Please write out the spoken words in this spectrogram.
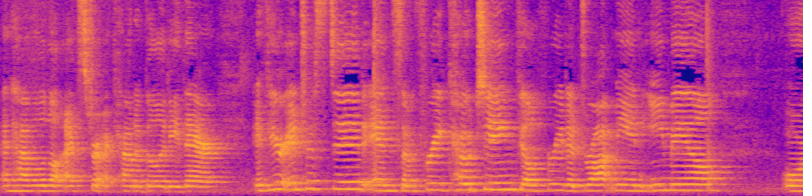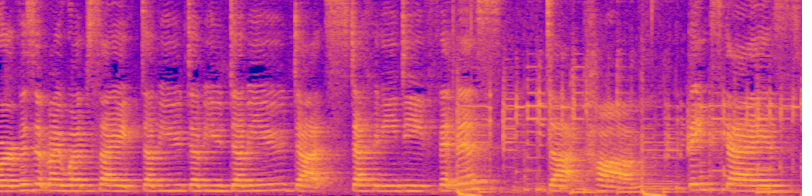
and have a little extra accountability there. If you're interested in some free coaching, feel free to drop me an email or visit my website www.stephaniedfitness.com. Thanks guys.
